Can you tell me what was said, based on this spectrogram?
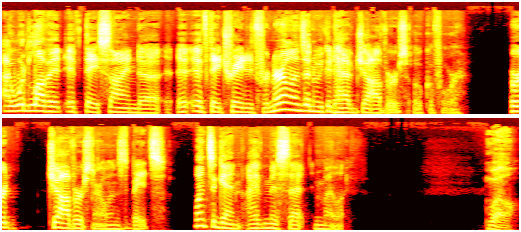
I would love it if they signed, uh, if they traded for Nerlens and we could have Ja versus Okafor or Ja versus Nerlens debates. Once again, I've missed that in my life. Well,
